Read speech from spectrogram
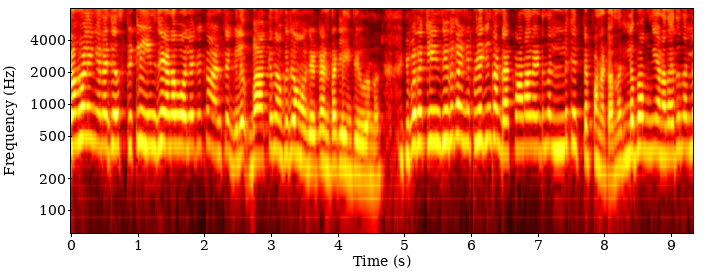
നമ്മളിങ്ങനെ ജസ്റ്റ് ക്ലീൻ ചെയ്യണ പോലെയൊക്കെ കാണിച്ചെങ്കിൽ ബാക്കി നമുക്ക് ജോമോചേട്ടൻ എന്താ ക്ലീൻ ചെയ്തു തന്നത് ഇപ്പോൾ അത് ക്ലീൻ ചെയ്ത് കഴിഞ്ഞപ്പോഴേക്കും കണ്ട കാണാനായിട്ട് നല്ല കെറ്റപ്പാണ് കേട്ടോ നല്ല ഭംഗിയാണ്. അതായത് നല്ല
